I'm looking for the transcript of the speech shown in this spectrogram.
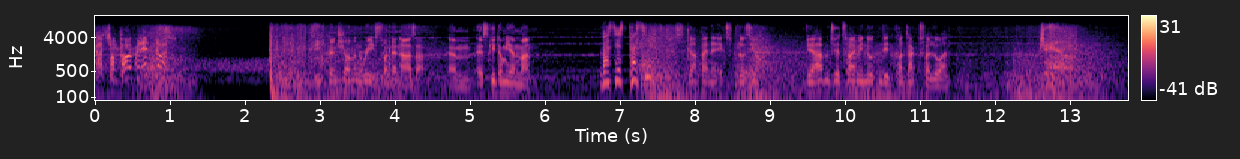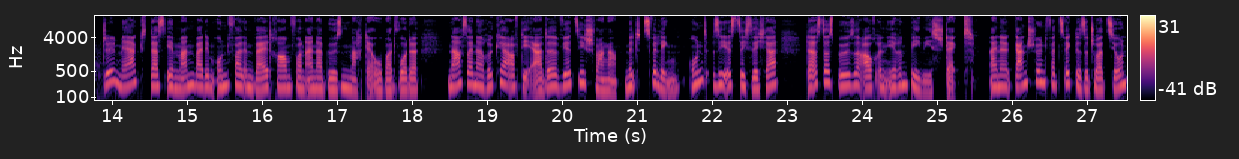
Was zum Teufel ist das? Ich bin Sherman Reese von der NASA. Ähm, es geht um Ihren Mann. Was ist passiert? Es gab eine Explosion. Wir haben für zwei Minuten den Kontakt verloren. Jill merkt, dass ihr Mann bei dem Unfall im Weltraum von einer bösen Macht erobert wurde. Nach seiner Rückkehr auf die Erde wird sie schwanger mit Zwillingen. Und sie ist sich sicher, dass das Böse auch in ihren Babys steckt. Eine ganz schön verzwickte Situation,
